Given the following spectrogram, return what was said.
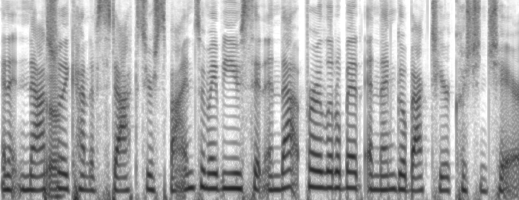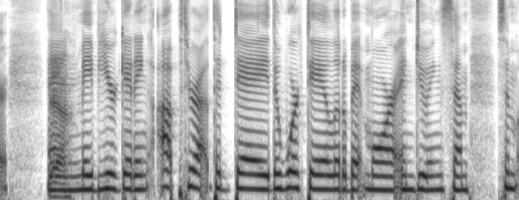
and it naturally kind of stacks your spine. So maybe you sit in that for a little bit and then go back to your cushion chair. And Yeah. maybe you're getting up throughout the day, the workday a little bit more and doing some some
